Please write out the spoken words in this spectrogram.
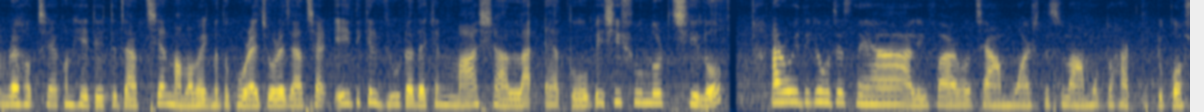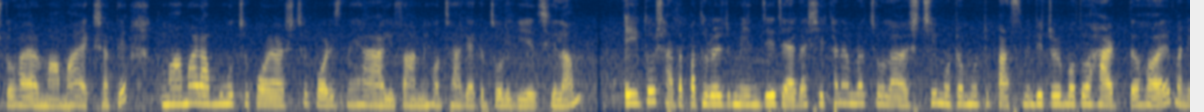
আমরা হচ্ছে এখন হেঁটে হেঁটে যাচ্ছি আর মামা ভাইগনা তো ঘোড়ায় চড়ে যাচ্ছে। আর এই দিকের ভিউটা দেখেন মাশাল্লাহ এত বেশি সুন্দর ছিল। আর ওইদিকে হচ্ছে স্নেহা, আলিফা আর হচ্ছে আম্মু আসতেছিল। আম্মুর তো হাঁটতে একটু কষ্ট হয় আর মামা একসাথে। মামার আম্মু হচ্ছে পরে আসছে, পরে স্নেহা, আলিফা, আমি হচ্ছে আগে আগে চলে গিয়েছিলাম। এই তো সাদা পাথরের মেন যে জায়গা, সেখানে আমরা চলে আসছি। মোটামুটি পাঁচ মিনিটের মতো হাঁটতে হয় মানে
